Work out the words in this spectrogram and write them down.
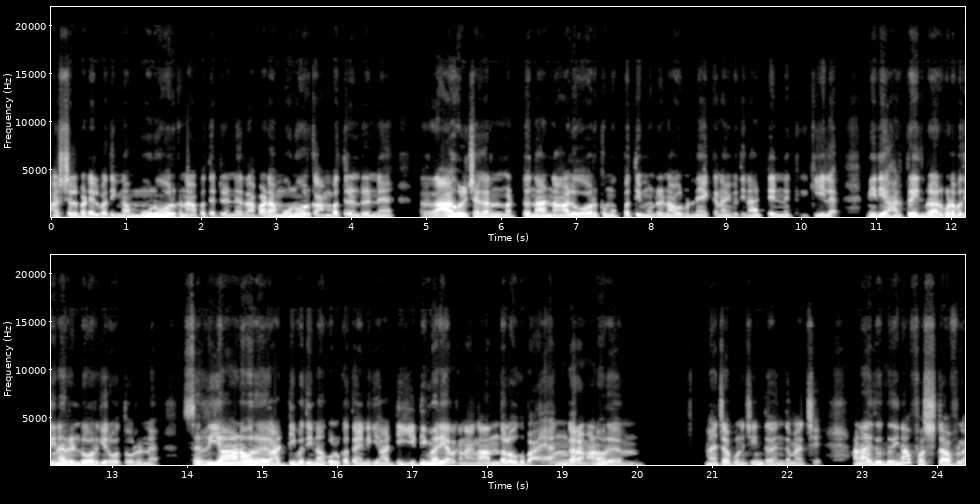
ஹர்ஷல் பட்டேல் பார்த்தீங்கன்னா, 3 ஓவருக்கு 48 ரன்னு. ரபாடா 3 ஓவருக்கு 52 ரன்னு. ராகுல் சகர் மட்டும்தான் நாலு ஓவருக்கு முப்பத்தி மூணு ரன். அவர் மட்டும்தான் எக்கனாமி பார்த்தீங்கன்னா, டென்னுக்கு கீழே மீதி ஹர்ப்ரீத் பிரார் கூட பார்த்தீங்கன்னா, ரெண்டு ஓவருக்கு 21 ரன்னு. சரியான ஒரு அடி பார்த்தீங்கன்னா, கொல்கத்தா இன்னைக்கு அடி இடி மாரி இறக்குனாங்க. அந்த அளவுக்கு பயங்கரமான ஒரு மேட்ச்சா போணுச்சு இந்த இந்த மேட்ச். ஆனா, இது வந்து பார்த்தீங்கன்னா, ஃபர்ஸ்ட் ஹாஃப்ல.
